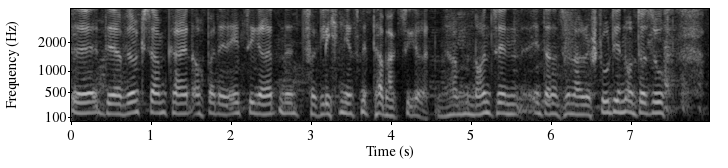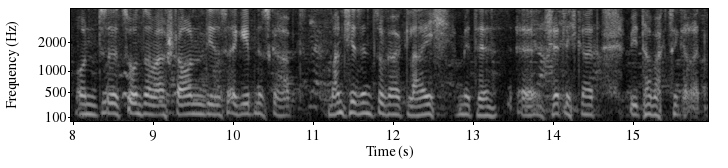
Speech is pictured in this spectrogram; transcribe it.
äh, der Wirksamkeit auch bei den E-Zigaretten verglichen jetzt mit Tabakzigaretten. Wir haben 19 internationale Studien untersucht und äh, zu unserem Erstaunen dieses Ergebnis gehabt. Manche sind sogar gleich mit der Schädlichkeit wie Tabakzigaretten.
